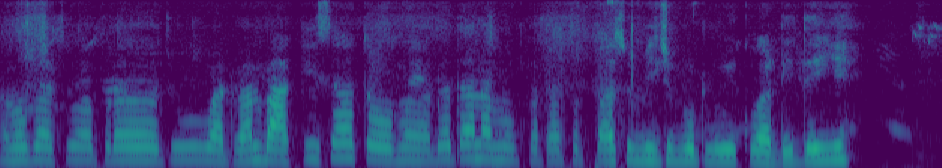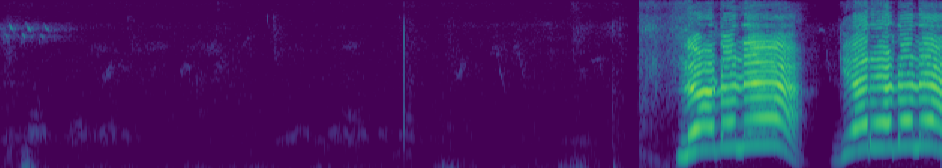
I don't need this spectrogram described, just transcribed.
આમાં પાછું આપણે હજુ વાઢવાનું બાકી છે, તો અમે હેડો હતા ને અમે ફટાફટ પાછું બીજું પોટલું એક વાઢી દઈએ. લે હેડો લે, ઘેર હેડો લે.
